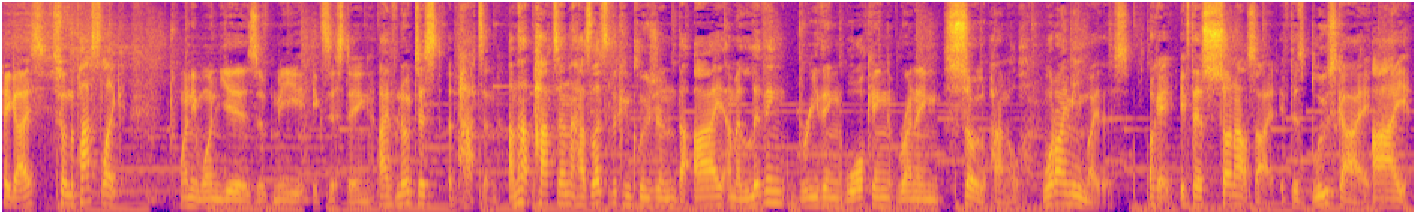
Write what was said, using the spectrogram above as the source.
Hey guys, so in the past like 21 years of me existing, I've noticed a pattern. And that pattern has led to the conclusion that I am a living, breathing, walking, running solar panel. What do I mean by this? Okay, if there's sun outside, if there's blue sky, I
